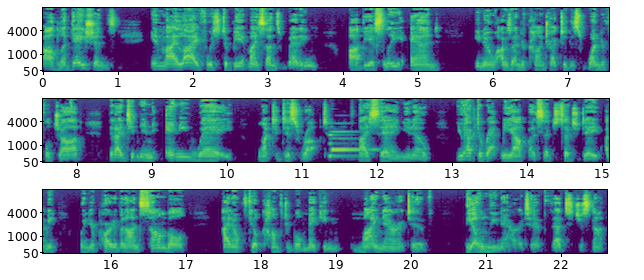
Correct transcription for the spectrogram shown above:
obligations in my life was to be at my son's wedding, obviously. And, you know, I was under contract to this wonderful job that I didn't in any way want to disrupt by saying, you know, you have to wrap me up by such such a date. I mean, when you're part of an ensemble, I don't feel comfortable making my narrative the only narrative. That's just not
